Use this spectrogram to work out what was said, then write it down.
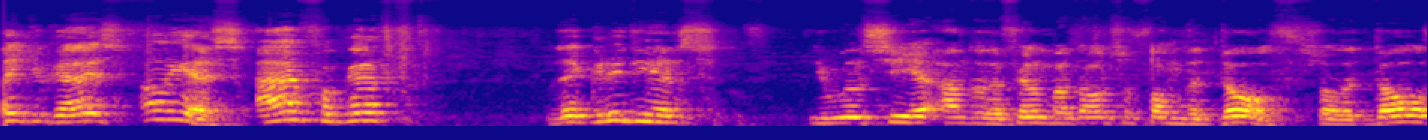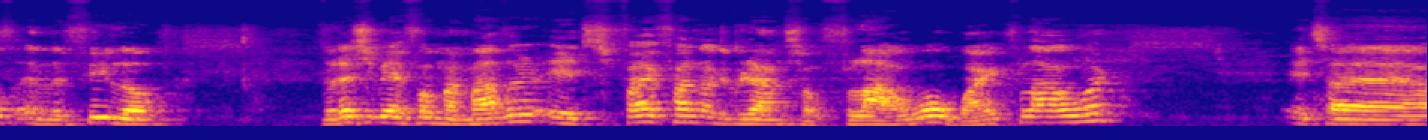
thank you guys oh yes I forgot the ingredients you will see under the film, but also from the dough. So the dough and the filo, the recipe for my mother, it's 500 grams of flour, white flour. It's a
